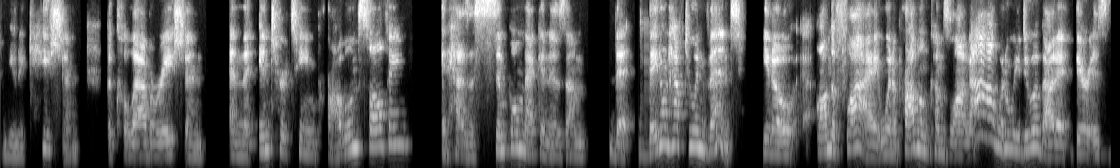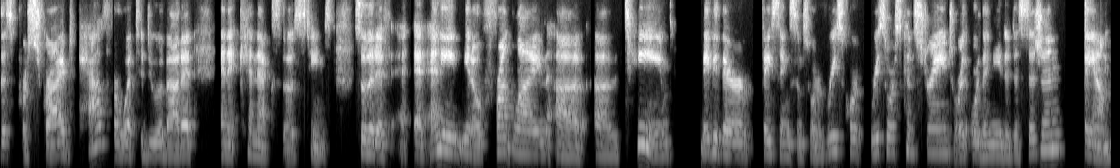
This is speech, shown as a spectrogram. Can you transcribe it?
communication, the collaboration, and the inter team problem solving, it has a simple mechanism that they don't have to invent. you know, on the fly, when a problem comes along, ah, what do we do about it? There is this prescribed path for what to do about it, and it connects those teams. So that if at any, you know, frontline uh, uh, team, maybe they're facing some sort of resource constraint or, or they need a decision, bam,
